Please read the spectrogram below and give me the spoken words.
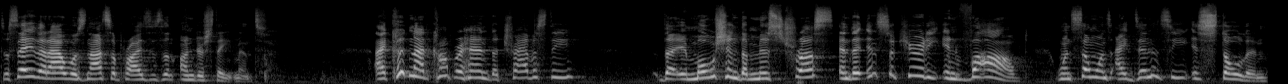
To say that I was not surprised is an understatement. I could not comprehend the travesty, the emotion, the mistrust, and the insecurity involved when someone's identity is stolen,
